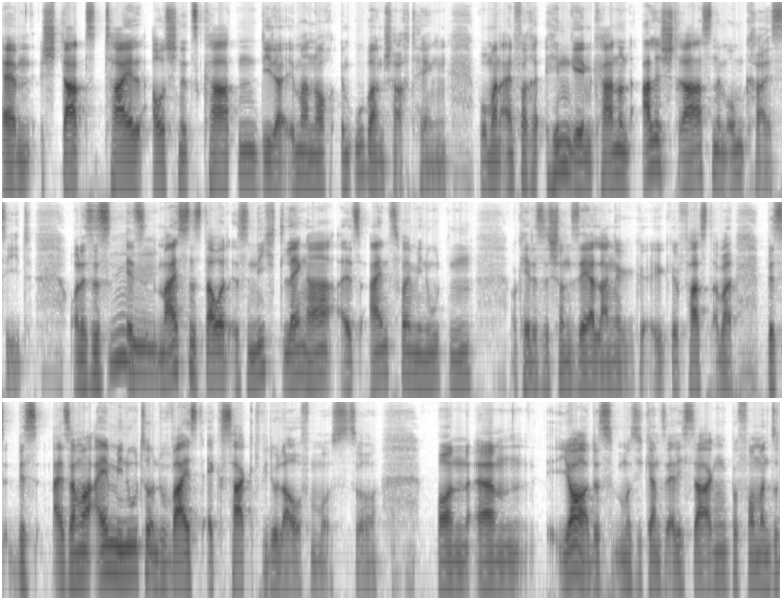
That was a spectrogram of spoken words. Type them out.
ähm, Stadtteil-Ausschnittskarten, die da immer noch im U-Bahn-Schacht hängen, wo man einfach hingehen kann und alle Straßen im Umkreis sieht. Und es ist, mm. es, hm. meistens dauert es nicht länger als ein, zwei Minuten. Okay, das ist schon sehr lange gefasst, aber bis, bis also sagen wir mal, eine Minute und du weißt exakt, wie du laufen musst. So. Und ähm, ja, das muss ich ganz ehrlich sagen, bevor man so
